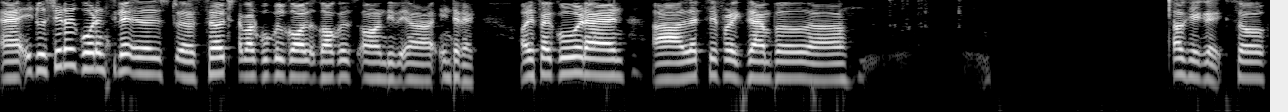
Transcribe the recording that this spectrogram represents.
and it will straight away go ahead and select, uh, uh, search about Google go goggles on the uh, internet. Or if I go ahead and let's say for example, Okay, great. So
